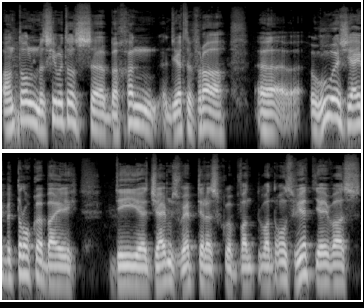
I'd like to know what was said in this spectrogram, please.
Anton, miskien moet ons uh, begin deur te vra uh hoe is jy betrokke by die uh, James Webb teleskoop want want ons weet jy was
